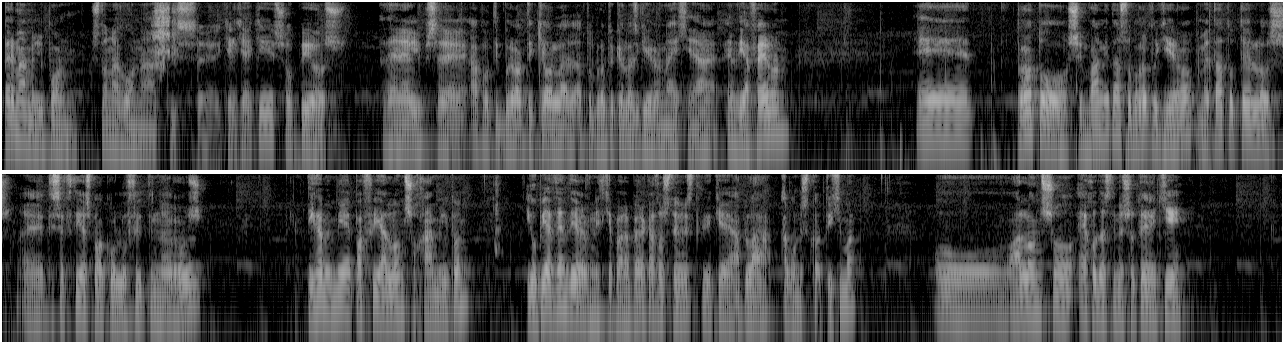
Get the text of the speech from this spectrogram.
Περνάμε λοιπόν στον αγώνα της ε, Κυριακής, ο οποίος δεν έλειψε από, την πρώτη κιόλα, από τον πρώτο κιόλας γύρο να έχει ενδιαφέρον. Ε, πρώτο συμβάν ήταν στον πρώτο γύρο, μετά το τέλος ε, της ευθείας που ακολουθεί την Ρουζ, είχαμε μια επαφή Αλόνσο Χάμιλτον η οποία δεν διερευνήθηκε παραπέρα καθώς θεωρήθηκε απλά αγωνιστικό ατύχημα. Ο Αλόνσο έχοντας την εσωτερική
